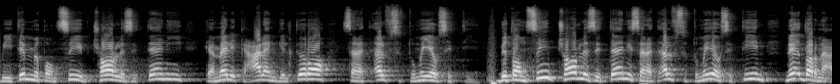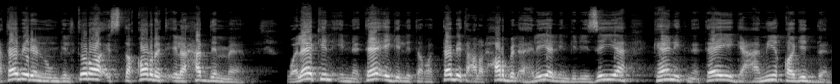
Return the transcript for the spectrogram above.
بيتم تنصيب تشارلز الثاني كملك على إنجلترا سنة 1660 بتنصيب تشارلز الثاني سنة 1660 نقدر نعتبر ان إنجلترا استقرت إلى حد ما. ولكن النتائج اللي ترتبت على الحرب الأهلية الإنجليزية كانت نتائج عميقة جدا.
